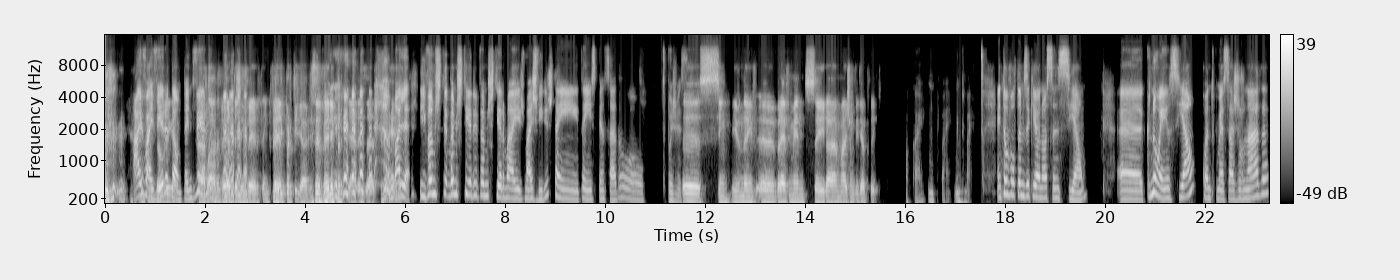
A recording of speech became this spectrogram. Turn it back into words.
Ai, vai ver obrigado. então, tem de ver. Ah, claro, ver, tem que ver, tem que ver. ver e partilhar. ver e partilhar, exato. Olha, e vamos ter, vamos ter, vamos ter mais, mais vídeos? Tem, tem isso pensado ou depois vê-se? Uh, sim, e uh, brevemente sairá mais um videoclipe. Ok, muito bem, muito bem. Então voltamos aqui ao nosso ancião, uh, que não é ancião, quando começa a jornada,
